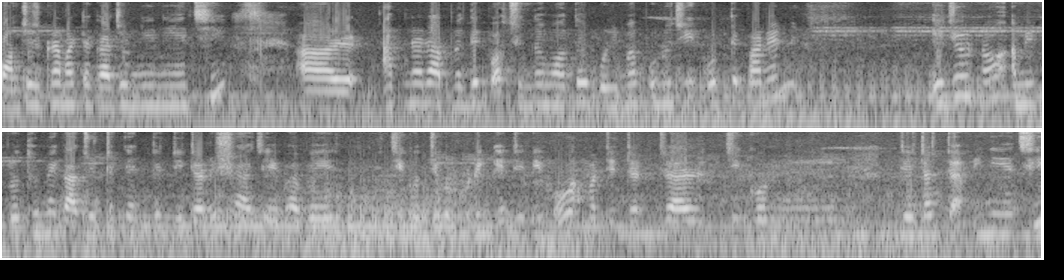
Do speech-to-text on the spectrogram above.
পঞ্চাশ গ্রাম একটা গাজর নিয়ে নিয়েছি। আর আপনারা আপনাদের পছন্দ মতো পরিমাপ অনুযায়ী করতে পারেন। এজন্য আমি প্রথমে গাজরটাকে একটা টেটারের সাহায্যে এভাবে চিকন চিকন করে কেটে নিব। আমার টেটারটার চিকন টেটারটা আমি নিয়েছি।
